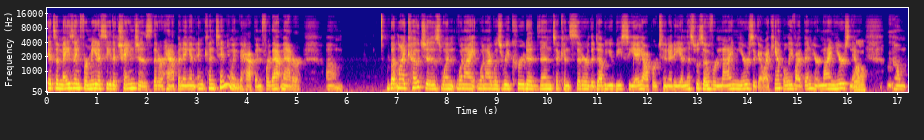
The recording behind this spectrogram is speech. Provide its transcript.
it's amazing for me to see the changes that are happening and, and continuing to happen for that matter. Um, but my coaches, when when I when I was recruited then to consider the WBCA opportunity, and this was over nine years ago. I can't believe I've been here nine years now. Wow. Um,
